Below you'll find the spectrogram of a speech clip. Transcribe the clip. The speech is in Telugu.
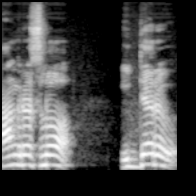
కాంగ్రెస్లో ఇద్దరు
